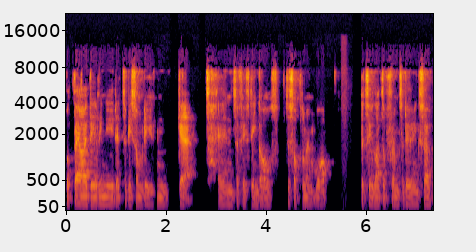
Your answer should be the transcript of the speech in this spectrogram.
But they ideally need it to be somebody who can get 10 to 15 goals to supplement what the two lads up front are doing. So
